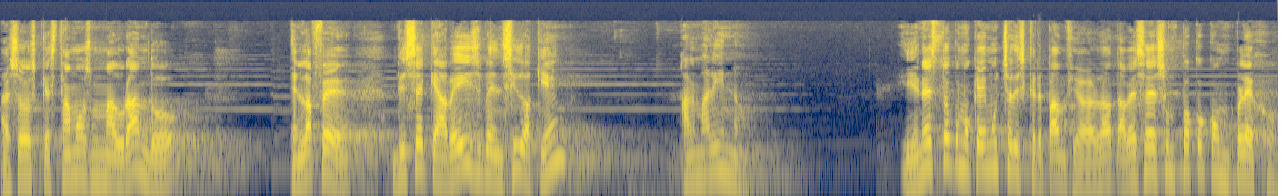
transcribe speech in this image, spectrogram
a esos que estamos madurando en la fe, dice que habéis vencido a quién? Al maligno. Y en esto como que hay mucha discrepancia, ¿verdad? A veces es un poco complejo.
